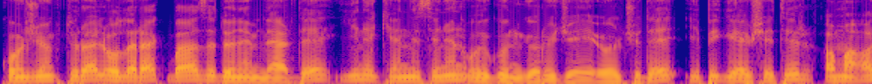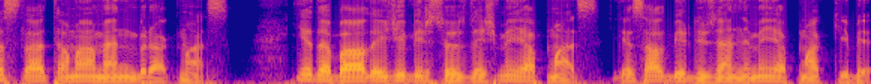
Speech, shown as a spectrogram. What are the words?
Konjonktürel olarak bazı dönemlerde yine kendisinin uygun göreceği ölçüde ipi gevşetir ama asla tamamen bırakmaz. Ya da bağlayıcı bir sözleşme yapmaz, yasal bir düzenleme yapmak gibi.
